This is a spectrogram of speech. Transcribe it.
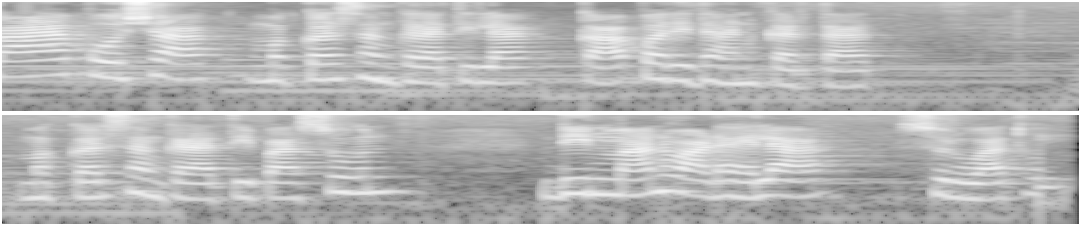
काळा पोशाख मकर संक्रांतीला का परिधान करतात? मकर संक्रांतीपासून दिनमान वाढायला सुरुवात होईल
